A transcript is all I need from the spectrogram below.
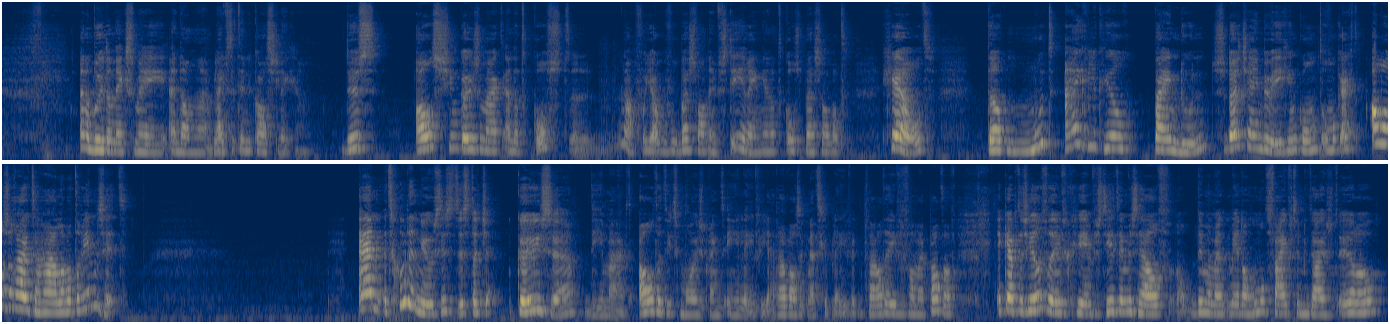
En dan doe je er niks mee. En dan uh, blijft het in de kast liggen. Dus als je een keuze maakt en dat kost, uh, nou, voor jouw gevoel best wel een investering. En dat kost best wel wat geld. Dat moet eigenlijk heel pijn doen. Zodat jij in beweging komt om ook echt alles eruit te halen wat erin zit. En het goede nieuws is dus dat je keuze die je maakt altijd iets moois brengt in je leven. Ja, daar was ik net gebleven. Ik dwaalde even van mijn pad af. Ik heb dus heel veel geïnvesteerd in mezelf. Op dit moment meer dan 125.000 euro.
